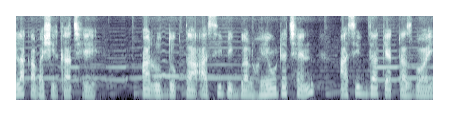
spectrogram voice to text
এলাকাবাসীর কাছে। আর উদ্যোক্তা আসিফ ইকবাল হয়ে উঠেছেন আসিফ দ্য ক্যাকটাস বয়।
